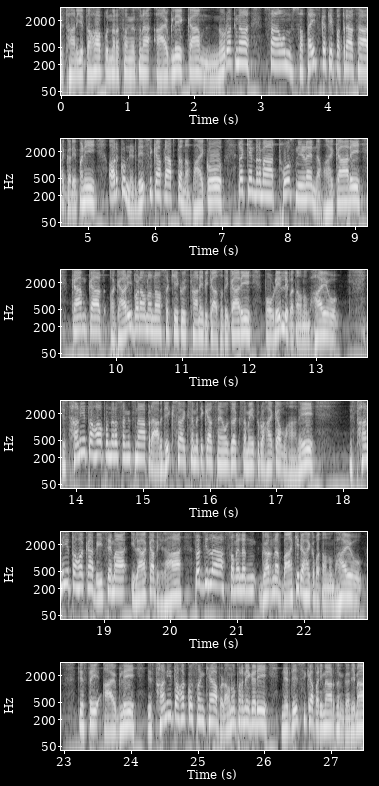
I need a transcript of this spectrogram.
स्थानीय तह पुनर्संरचना आयोगले काम नरोक्न साउन सत्ताइस गते पत्राचार गरे पनि अर्को निर्देशिका प्राप्त नभएको र केन्द्रमा ठोस निर्णय नभएकाले कामकाज अगाडि बढाउन नसकिएको स्थानीय विकास अधिकारी पौडेलले बताउनुभयो। स्थानीय तह पुनर्संरचना प्राविधिक सहयोग समितिका संयोजक समेत रहेका उहाँले स्थानीय तहका विषयमा इलाका भेला र जिल्ला सम्मेलन गर्न बाँकी रहेको बताउनुभयो। त्यस्तै आयोगले स्थानीय तहको संख्या बढाउनुपर्ने गरी निर्देशिका परिमार्जन गरेमा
